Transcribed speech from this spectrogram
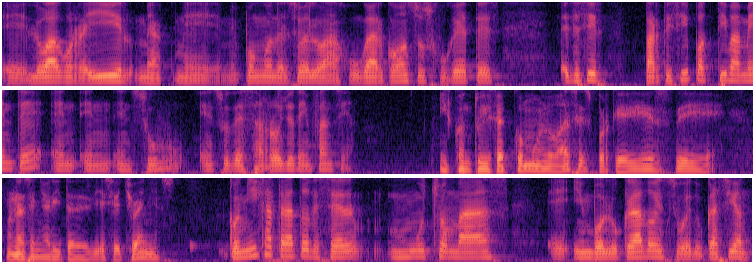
eh, lo hago reír, me, me, me pongo en el suelo a jugar con sus juguetes. Es decir, participo activamente en, en, en, su, en su desarrollo de infancia. ¿Y con tu hija cómo lo haces? Porque es de una señorita de 18 años. Con mi hija trato de ser mucho más eh, involucrado en su educación.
